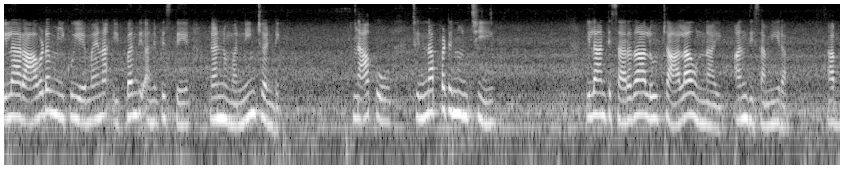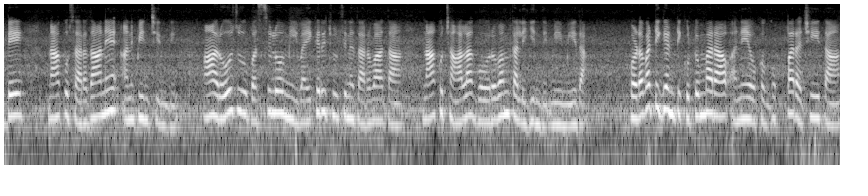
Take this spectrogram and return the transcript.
ఇలా రావడం మీకు ఏమైనా ఇబ్బంది అనిపిస్తే నన్ను మన్నించండి. నాకు చిన్నప్పటి నుంచి ఇలాంటి సరదాలు చాలా ఉన్నాయి అంది సమీర. అబ్బే నాకు సరదానే అనిపించింది. ఆ రోజు బస్సులో మీ వైఖరి చూసిన తర్వాత నాకు చాలా గౌరవం కలిగింది మీ మీద. కొడవటిగంటి కుటుంబరావు అనే ఒక గొప్ప రచయిత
